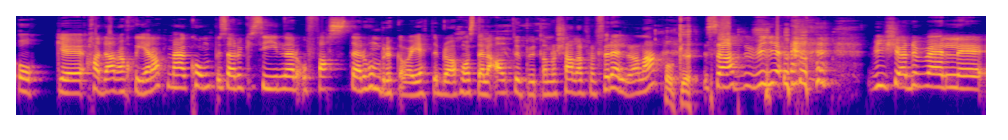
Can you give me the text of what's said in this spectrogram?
och eh, hade arrangerat med kompisar och kusiner och faster. Hon brukar vara jättebra, hon ställer allt upp utan att tjalla för föräldrarna. Okej. Så att vi, vi körde väl eh,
